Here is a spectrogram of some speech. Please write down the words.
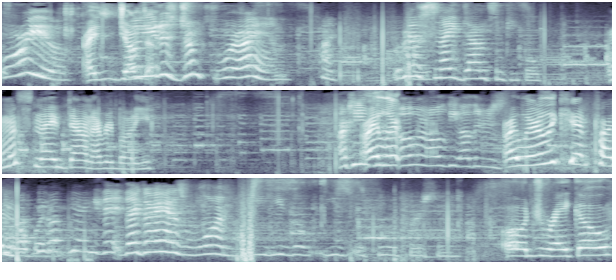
Where are you? I just Oh, you up. just jumped where I am. Hi. We're gonna snipe down some people. I'm gonna snipe down everybody. Our team's I gonna lit- all the others. I literally can't find nobody. that, that guy has one. He, he's a he's a cool person. Oh, Draco.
